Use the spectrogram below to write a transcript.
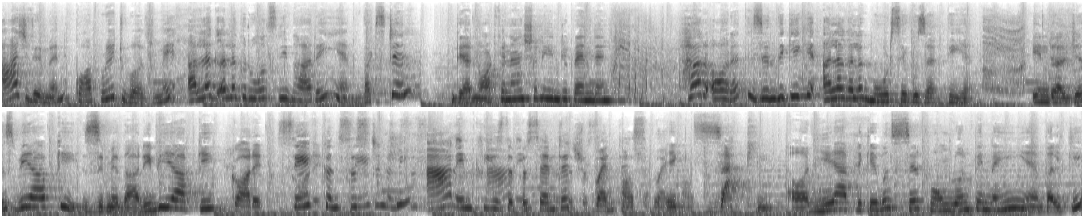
आज विमेन कॉर्पोरेट वर्ल्ड में अलग अलग रोल्स निभा रही हैं but still they are not financially independent हर औरत ज़िंदगी के अलग अलग मोड से गुजरती है। इंटेलिजेंस भी आपकी ज़िम्मेदारी भी आपकी। Got it. Save consistently and increase the percentage when possible. Exactly और ये एप्लीकेबल सिर्फ़ होम लोन पे नहीं है बल्कि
